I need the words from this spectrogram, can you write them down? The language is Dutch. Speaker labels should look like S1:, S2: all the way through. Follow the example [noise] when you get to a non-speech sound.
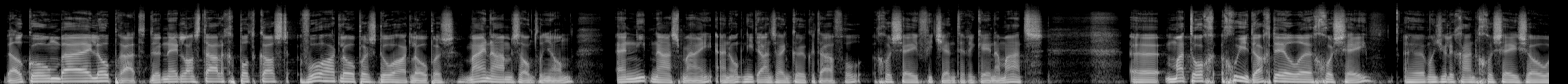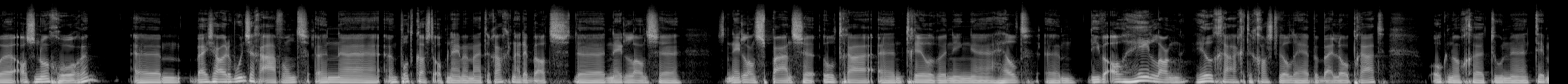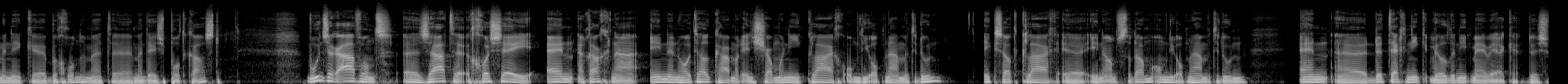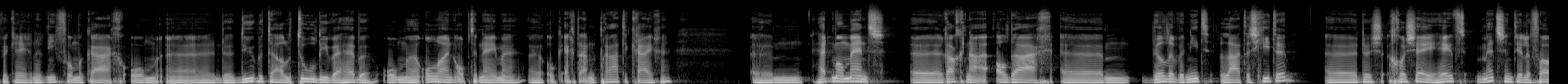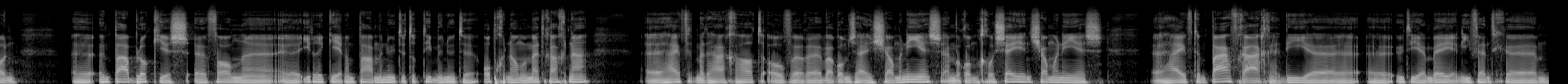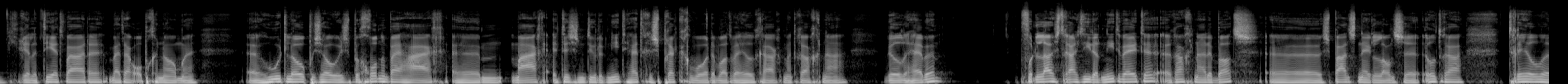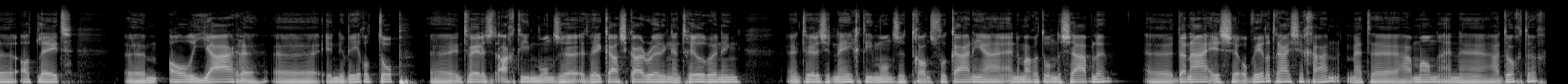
S1: Welkom bij Looppraat, de Nederlandstalige podcast voor hardlopers door hardlopers. Mijn naam is Anton Jan en niet naast mij en ook niet aan zijn keukentafel José Vicente Requena Maats. Uh, maar toch, goeiedag deel uh, José, uh, want jullie gaan José zo alsnog horen. Um, wij zouden woensdagavond een, een podcast opnemen met Ragnar de Bats, de Nederlandse Nederlands-Spaanse ultra- en trailrunning held. Um, die we al heel lang heel graag te gast wilden hebben bij Loopraad. Ook nog uh, toen uh, Tim en ik uh, begonnen met, met deze podcast. Woensdagavond zaten José en Ragna in een hotelkamer in Chamonix klaar om die opname te doen. Ik zat klaar in Amsterdam om die opname te doen. En de techniek wilde niet meewerken. Dus we kregen het niet voor elkaar om de duurbetaalde tool die we hebben om online op te nemen ook echt aan het praten te krijgen. Um, het moment Ragna al daar um, wilden we niet laten schieten. Uh, dus José heeft met zijn telefoon uh, een paar blokjes uh, van iedere keer een paar minuten tot tien minuten opgenomen met Ragna. hij heeft het met haar gehad over waarom zij in Chamonix is en waarom José in Chamonix is. hij heeft een paar vragen die UTMB en event ge gerelateerd waren met haar opgenomen. hoe het lopen zo is begonnen bij haar. Um, maar het is natuurlijk niet het gesprek geworden wat wij heel graag met Ragna wilden hebben. Voor de luisteraars die dat niet weten, Ragnar de Bats, uh, Spaans-Nederlandse ultra-trail-atleet. Um, al jaren uh, in de wereldtop. Uh, in 2018 won ze het WK Skyrunning en Trailrunning. In 2019 won ze Transvulcania en de Marathon de Sable. daarna is ze op wereldreis gegaan met haar man en haar dochter.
